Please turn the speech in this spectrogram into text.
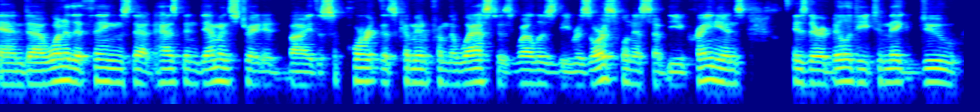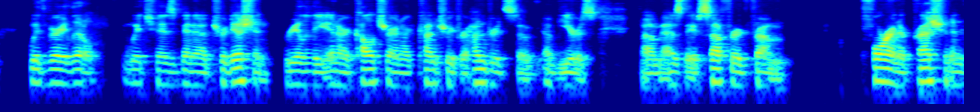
And uh, one of the things that has been demonstrated by the support that's come in from the West, as well as the resourcefulness of the Ukrainians, is their ability to make do with very little, which has been a tradition, really, in our culture and our country for hundreds of, of years, um, as they've suffered from foreign oppression and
